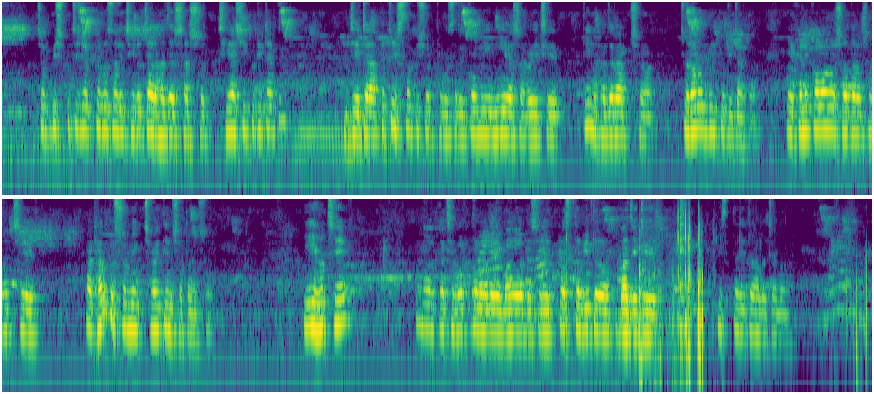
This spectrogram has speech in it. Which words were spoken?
চব্বিশ, পঁচিশ অর্থ বছরে ছিল চার হাজার সাতশো ছিয়াশি কোটি টাকা, যেটা পঁচিশ, ছাব্বিশ অর্থ বছরে কমিয়ে নিয়ে আসা হয়েছে তিন হাজার আটশো চুরানব্বই কোটি টাকা। এখানে কমানো শতাংশ হচ্ছে আঠারো দশমিক ছয় তিন শতাংশ। এই হচ্ছে আমার কাছে বর্তমানে বাংলাদেশের প্রস্তাবিত বাজেটের বিস্তারিত আলোচনা।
